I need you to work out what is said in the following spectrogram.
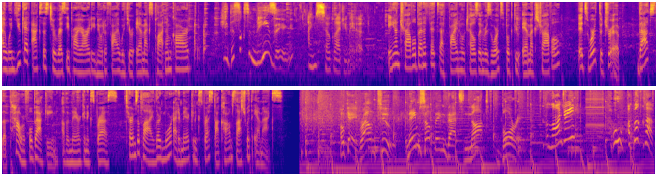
And when you get access to Resy Priority Notify with your Amex Platinum card. Hey, this looks amazing! I'm so glad you made it. And travel benefits at fine hotels and resorts booked through Amex Travel. It's worth the trip. That's the powerful backing of American Express. Terms apply. Learn more at americanexpress.com slash with Amex. Okay, round two. Name something that's not boring. A laundry? Ooh, a book club.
